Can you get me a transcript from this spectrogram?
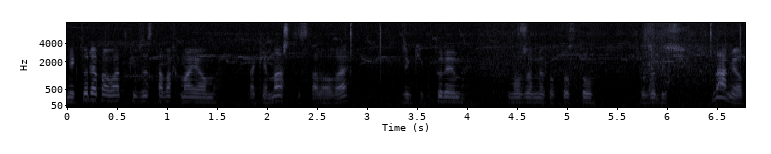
Niektóre pałatki w zestawach mają takie maszty stalowe, dzięki którym możemy po prostu zrobić namiot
